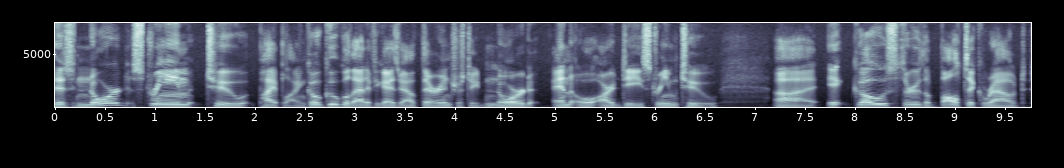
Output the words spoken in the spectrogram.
this Nord Stream two pipeline. Go Google that if you guys are out there interested. Nord N O R D Stream two. Uh, it goes through the Baltic route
